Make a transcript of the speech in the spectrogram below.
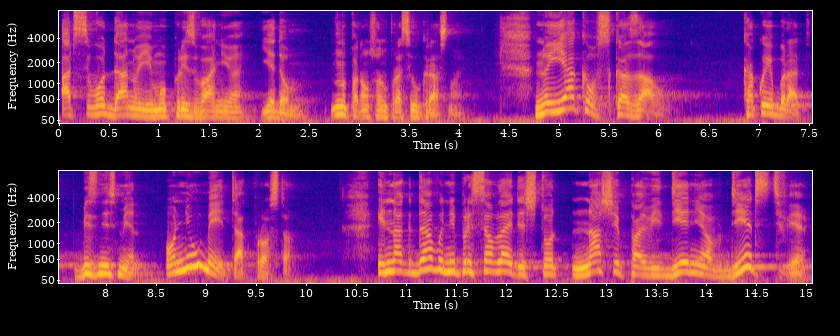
от всего данного ему призвания едом. Ну, потому что он просил красное. Но Яков сказал, какой брат? Бизнесмен. Он не умеет так просто. Иногда вы не представляете, что наше поведение в детстве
